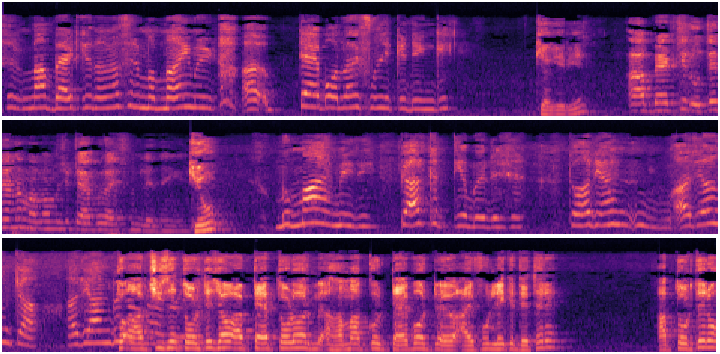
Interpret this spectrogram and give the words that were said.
फिर मैं बैठ के रहना फिर मम्मा ही मेरी टैब और आईफोन लेके देंगी। क्या कह रही है? आप बैठ के रोते रहना मामा मुझे टैब और आईफोन ले देंगे। क्यों? मम्मा है मेरी प्यार करती है मेरे से। तो आर्यन आर्यन क्या? आर्यन भी तो आप चीज़ें तोड़ते जाओ आप टैब तोड़ो और हम आपको टैब और आईफोन लेके देते रहे। आप तोड़ते रहो।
